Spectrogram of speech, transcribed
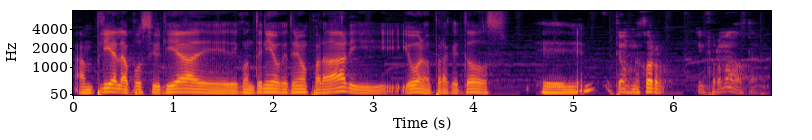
amplía la posibilidad de, contenido que tenemos para dar y, y bueno, para que todos eh, estemos mejor informados también.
